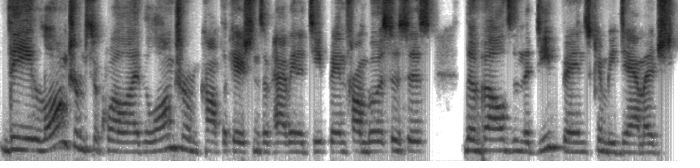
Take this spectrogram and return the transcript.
the long-term sequelae, the long-term complications of having a deep vein thrombosis is the valves in the deep veins can be damaged,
